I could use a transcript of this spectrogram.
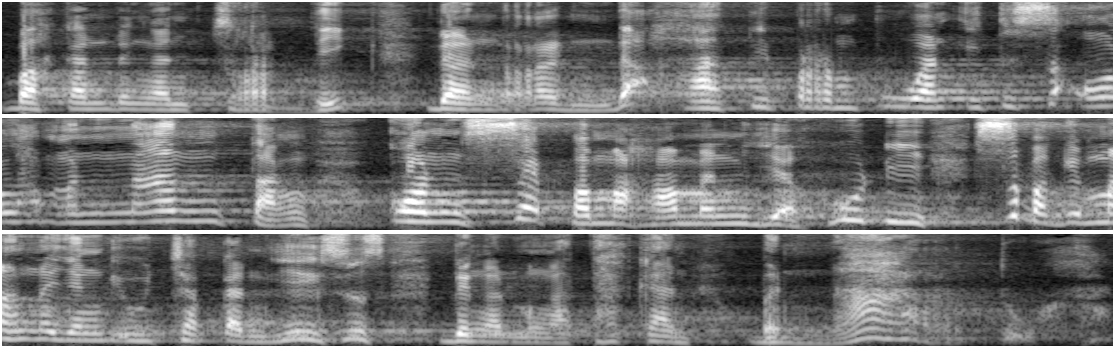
Bahkan dengan cerdik dan rendah hati perempuan itu seolah menantang konsep pemahaman Yahudi sebagaimana yang diucapkan Yesus dengan mengatakan benar Tuhan.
